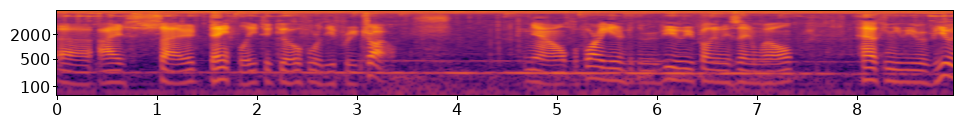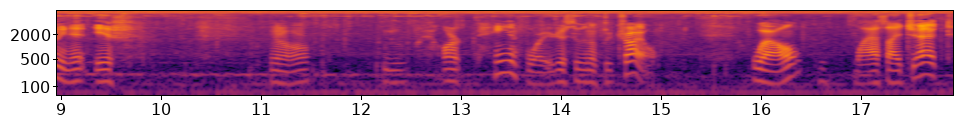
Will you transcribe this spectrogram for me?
Uh, I decided, thankfully, to go for the free trial. Now, before I get into the review, you're probably going to be saying, well, how can you be reviewing it if, you know, you aren't paying for it, you're just doing a free trial? Well, last I checked,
